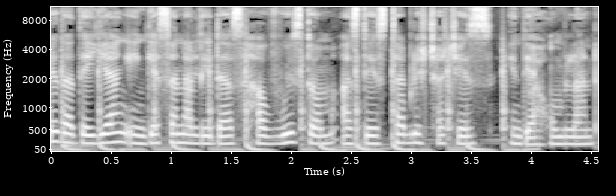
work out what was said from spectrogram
Pray that the young Ingessana leaders have wisdom as they establish churches in their homeland.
